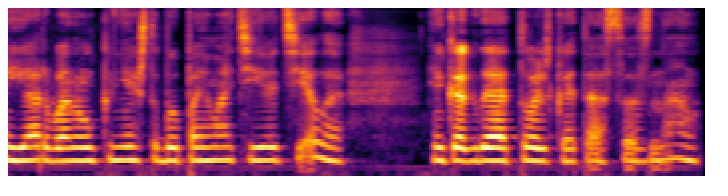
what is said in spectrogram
Я рванул к ней, чтобы поймать ее тело, и когда я только это осознал,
